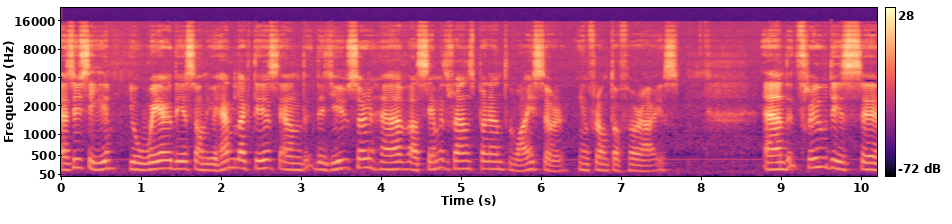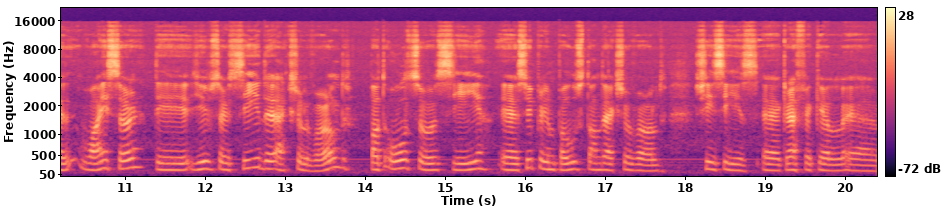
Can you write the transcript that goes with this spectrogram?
as you see, you wear this on your hand like this and the user have a semi-transparent visor in front of her eyes. And through this uh, visor, the user see the actual world, but also see uh, superimposed on the actual world, she sees uh, graphical uh,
